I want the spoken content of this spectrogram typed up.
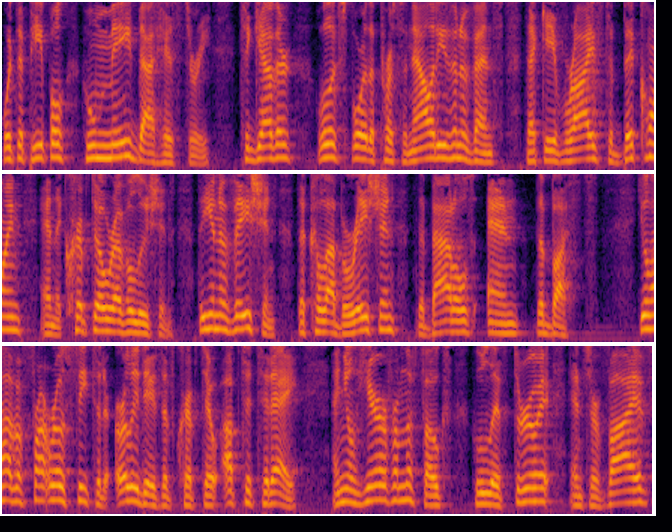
with the people who made that history. Together, we'll explore the personalities and events that gave rise to Bitcoin and the crypto revolution, the innovation, the collaboration, the battles, and the busts. You'll have a front row seat to the early days of crypto up to today, and you'll hear from the folks who lived through it and survived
